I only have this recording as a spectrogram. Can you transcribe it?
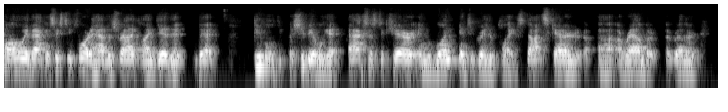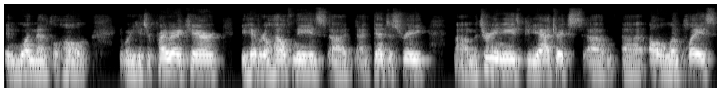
all the way back in 64, to have this radical idea that, that people should be able to get access to care in one integrated place, not scattered uh, around, but, rather in one medical home, where you get your primary care, behavioral health needs, uh, uh dentistry, uh, maternity needs, pediatrics, um, uh, all in one place.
